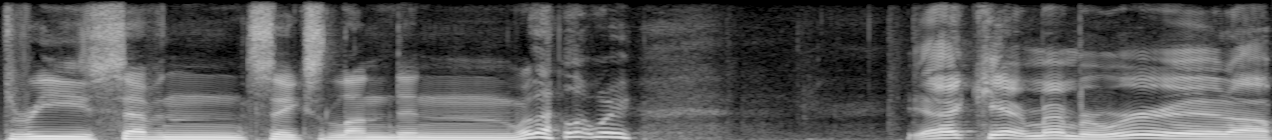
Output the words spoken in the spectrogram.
three seven six London. Where the hell are we? yeah, I can't remember. We're at uh,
